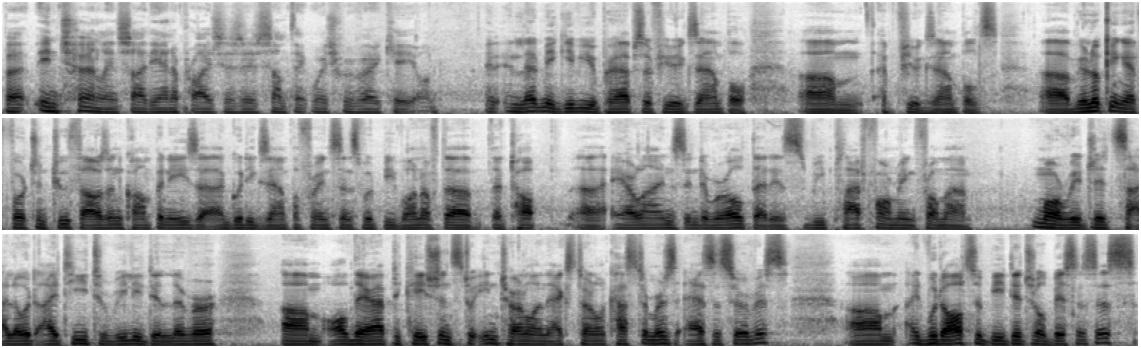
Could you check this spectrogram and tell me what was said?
But internal inside the enterprises is something which we're very key on. And, and let me give you perhaps a few example, um, a few examples. Uh, we're looking at Fortune 2000 companies. A good example, for instance, would be one of the, the top uh, airlines in the world that is replatforming from a more rigid, siloed IT to really deliver um, all their applications to internal and external customers as a service. Um, it would also be digital businesses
